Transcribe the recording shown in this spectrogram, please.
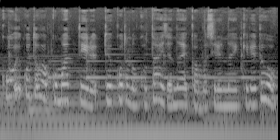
こういうことが困っているということの答えじゃないかもしれないけれど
